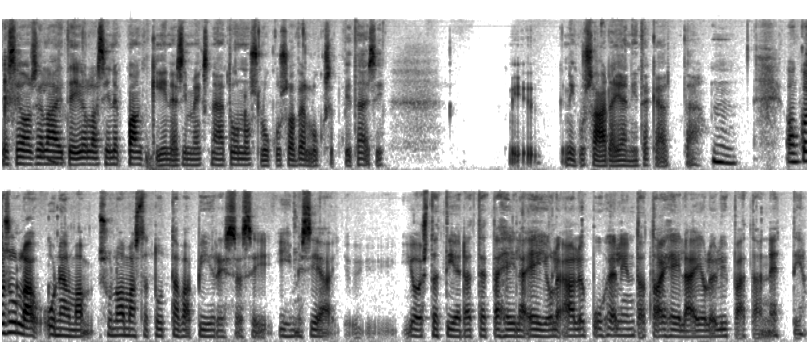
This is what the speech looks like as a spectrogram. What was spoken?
Ja se on se laite, jolla sinne pankkiin esimerkiksi nämä tunnuslukusovellukset pitäisi niin kuin saada ja niitä käyttää. Mm. Onko sulla unelma sun omasta tuttava piirissäsi ihmisiä, joista tiedät, että heillä ei ole älypuhelinta tai heillä ei ole ylipäätään nettiä?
